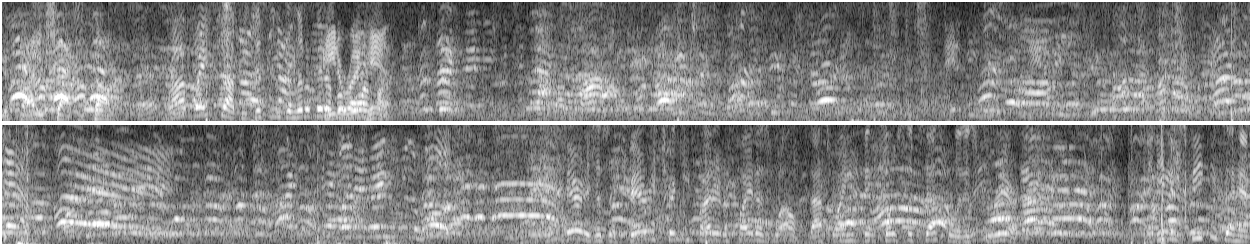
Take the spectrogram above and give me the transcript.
Good body shot from Thomas. Rob wakes up. He just needs a little bit Eight of a right warm hand. up. Barrett is a very tricky fighter to fight as well. That's why he's been so successful in his career. And even speaking to him,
